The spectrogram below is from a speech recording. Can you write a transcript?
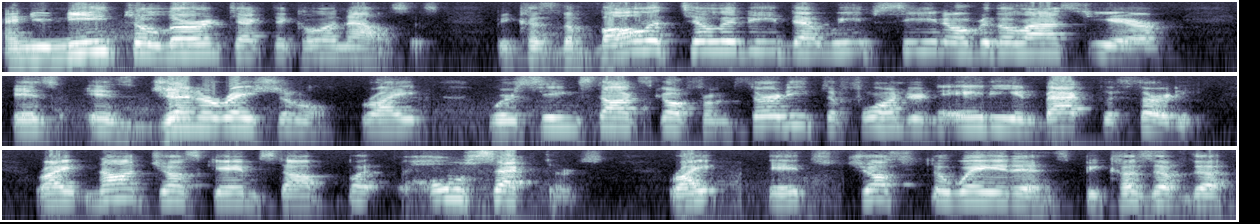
and you need to learn technical analysis because the volatility that we've seen over the last year is is generational, right? We're seeing stocks go from 30 to 480 and back to 30, right? Not just GameStop, but whole sectors, right? It's just the way it is because of the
